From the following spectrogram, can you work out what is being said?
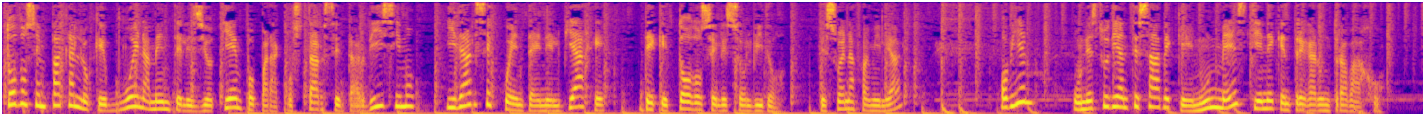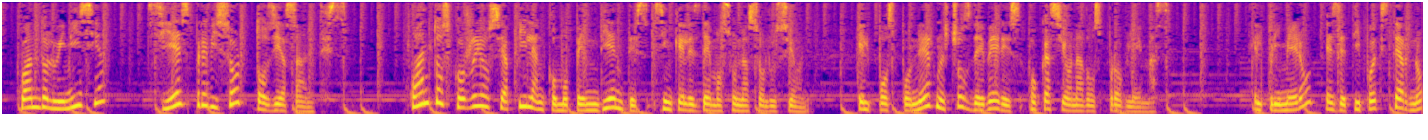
todos empacan lo que buenamente les dio tiempo para acostarse tardísimo y darse cuenta en el viaje de que todo se les olvidó. ¿Te suena familiar? O bien, un estudiante sabe que en un mes tiene que entregar un trabajo. ¿Cuándo lo inicia? Si es previsor, dos días antes. ¿Cuántos correos se apilan como pendientes sin que les demos una solución? El posponer nuestros deberes ocasiona dos problemas. El primero es de tipo externo,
